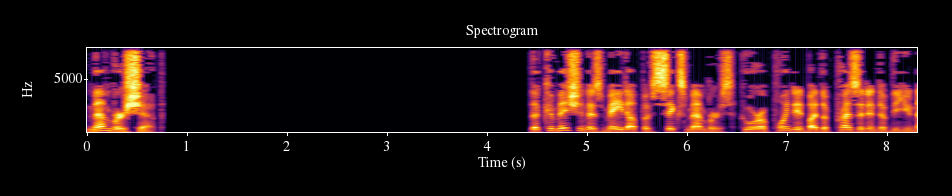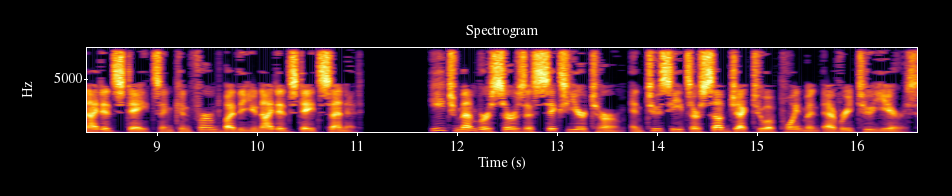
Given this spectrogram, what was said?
Membership The Commission is made up of six members, who are appointed by the President of the United States and confirmed by the United States Senate. Each member serves a six-year term, and two seats are subject to appointment every two years.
